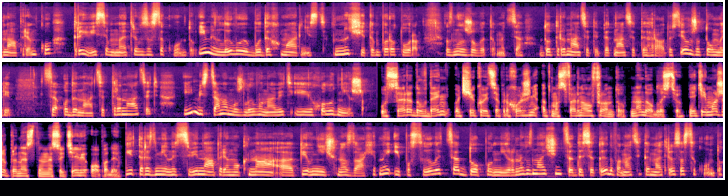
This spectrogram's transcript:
напрямку 3,8 метрів за секунду. І мінливою буде хмарність. Вночі температура знижуватиметься до 13-15 градусів. В Житомирі це 11-13 і місцями можливо навіть і холодніше. У середу в день очікується проходження атмосферного фронту над областю, який може принести несуттєві опади. Вітер змінить свій напрямок на е, північно-західний і посилиться до помірних значень це 10-12 метрів за секунду.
